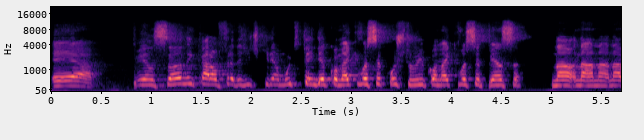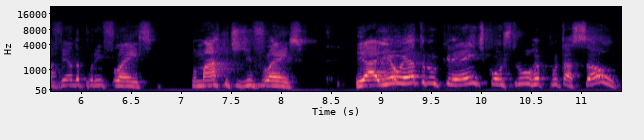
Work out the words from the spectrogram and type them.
é, pensando em, cara, Alfredo, a gente queria muito entender como é que você construiu, como é que você pensa na, na, na venda por influência, no marketing de influência. E aí eu entro no cliente, construo reputação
